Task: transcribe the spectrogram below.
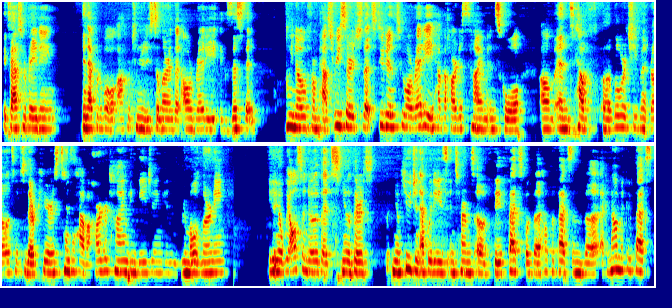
exacerbating inequitable opportunities to learn that already existed. We know from past research that students who already have the hardest time in school um, and have lower achievement relative to their peers tend to have a harder time engaging in remote learning you know, we also know that, you know, there's, you know, huge inequities in terms of the effects, both the health effects and the economic effects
